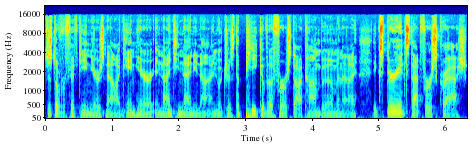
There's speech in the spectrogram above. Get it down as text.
just over 15 years now. I came here in 1999, which was the peak of the first dot com boom, and then I experienced that first crash.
